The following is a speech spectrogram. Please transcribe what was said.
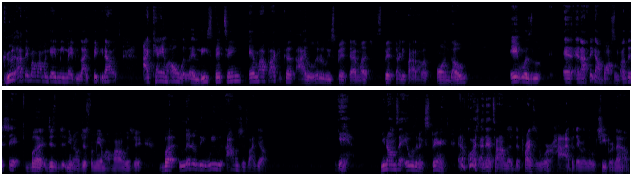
good, I think my mama gave me maybe like fifty dollars. I came home with at least fifteen in my pocket because I literally spent that much. Spent thirty five dollars on those. It was, and, and, I think I bought some other shit, but just you know, just for me and my mom's and shit. But literally, we, I was just like, yo, yeah, you know what I'm saying? It was an experience. And of course, at that time, the, the prices were high, but they were a little cheaper now.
